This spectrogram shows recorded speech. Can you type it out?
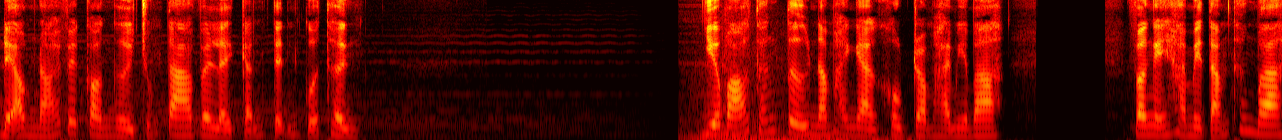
để ông nói với con người chúng ta về lời cảnh tỉnh của thần? Giữa báo tháng 4 năm 2023, và ngày 28 tháng 3,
